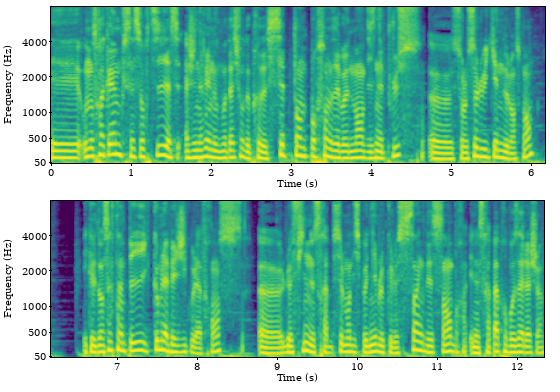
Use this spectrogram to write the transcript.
Et on notera quand même que sa sortie a, généré une augmentation de près de 70% des abonnements Disney Plus euh, sur le seul week-end de lancement. Et que dans certains pays comme la Belgique ou la France, euh, le film ne sera seulement disponible que le 5 décembre et ne sera pas proposé à l'achat.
